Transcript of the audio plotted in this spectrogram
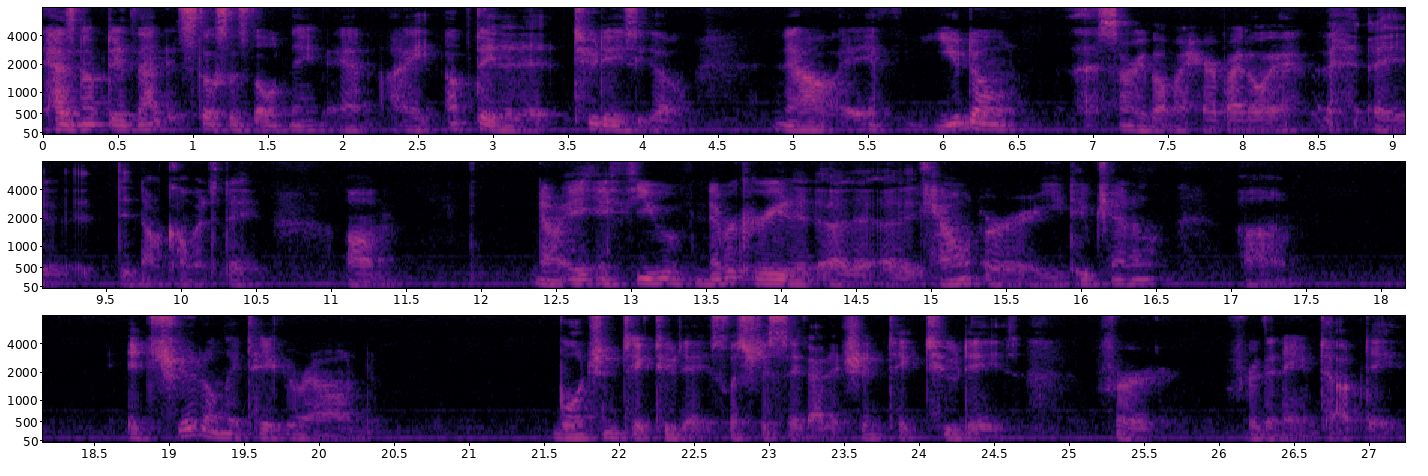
hasn't updated that, it still says the old name, and I updated it two days ago. Now, if you don't, sorry about my hair by the way, I did not comb it today. Um, now, if you've never created an account or a YouTube channel, um, it should only take around, well, it shouldn't take two days. Let's just say that. It shouldn't take two days for, for the name to update.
